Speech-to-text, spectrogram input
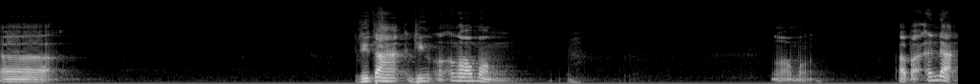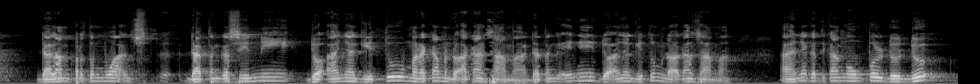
uh, dita, di, ngomong ngomong. Apa enggak? Dalam pertemuan datang ke sini doanya gitu mereka mendoakan sama. Datang ke ini doanya gitu mendoakan sama. Akhirnya ketika ngumpul duduk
